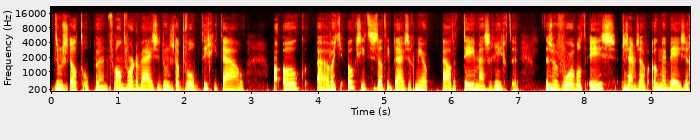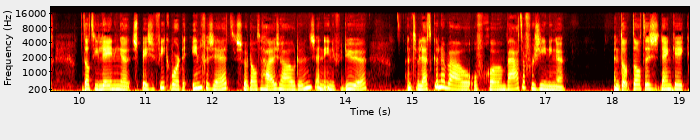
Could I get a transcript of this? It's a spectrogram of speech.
Doen ze dat op een verantwoorde wijze? Doen ze dat bijvoorbeeld digitaal? Maar ook uh, wat je ook ziet, is dat die bedrijven zich meer op bepaalde thema's richten. Dus een voorbeeld is, daar zijn we zelf ook mee bezig, dat die leningen specifiek worden ingezet, zodat huishoudens en individuen een toilet kunnen bouwen of gewoon watervoorzieningen. En dat, dat is denk ik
